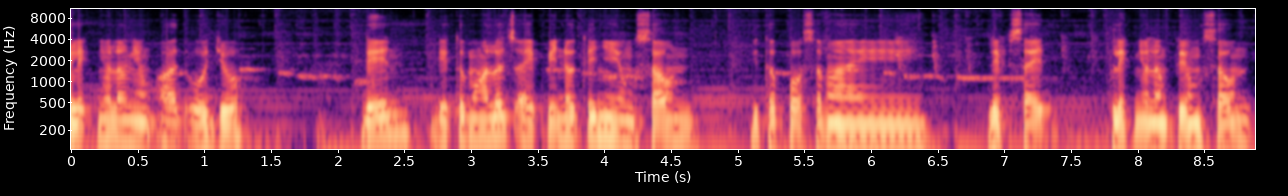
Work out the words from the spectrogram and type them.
click nyo lang yung add audio. Then dito mga loads ay pinutin nyo yung sound dito po sa may left side. Click nyo lang po yung sound.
